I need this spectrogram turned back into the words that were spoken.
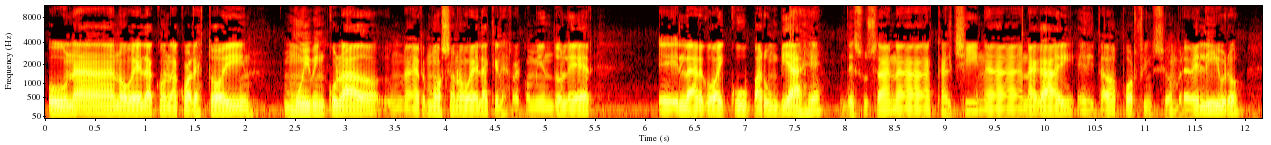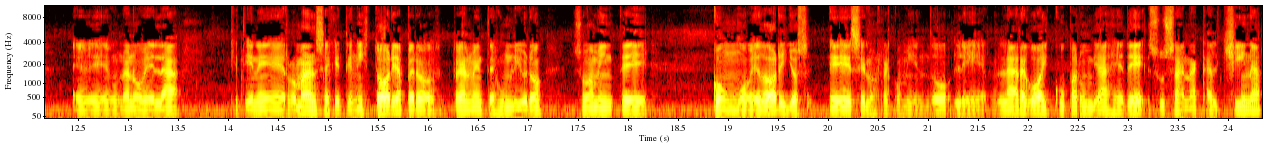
una novela con la cual estoy muy vinculado, una hermosa novela que les recomiendo leer, eh, Largo Haiku para un viaje, de Susana Calchina Nagai, editado por Ficción Breve Libro, eh, una novela que tiene romance, que tiene historia, pero realmente es un libro sumamente conmovedor y yo eh, se los recomiendo leer. Largo Haiku para un viaje de Susana Calchina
